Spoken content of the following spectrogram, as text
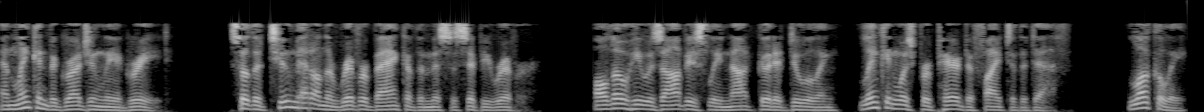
and Lincoln begrudgingly agreed. So the two met on the river bank of the Mississippi River. Although he was obviously not good at dueling, Lincoln was prepared to fight to the death. Luckily,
